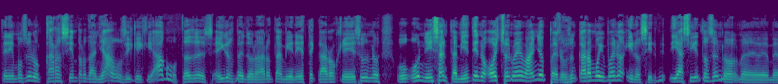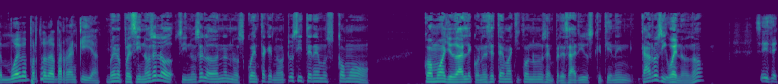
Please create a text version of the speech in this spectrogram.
tenemos unos carros siempre dañados, ¿y qué, qué hago? Entonces ellos me donaron también este carro que es un, un, un Nissan, también tiene 8 o 9 años, pero es un carro muy bueno y nos sirve. Y así entonces no, me, me mueve por toda Barranquilla. Bueno, pues si no se lo, si no se lo donan, nos cuenta que nosotros sí tenemos cómo, cómo ayudarle con ese tema aquí con unos empresarios que tienen carros y buenos, ¿no? Sí, sí.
